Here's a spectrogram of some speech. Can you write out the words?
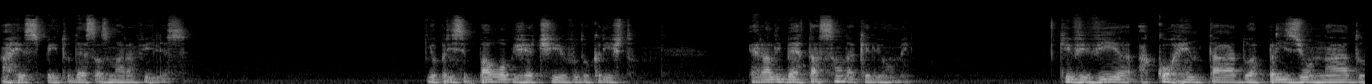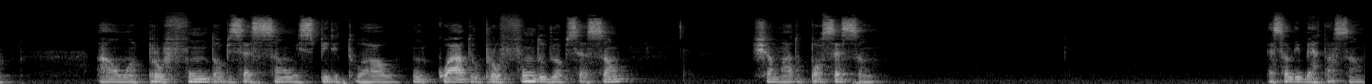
a respeito dessas maravilhas. E o principal objetivo do Cristo era a libertação daquele homem que vivia acorrentado, aprisionado há uma profunda obsessão espiritual, um quadro profundo de obsessão chamado possessão. Essa libertação,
